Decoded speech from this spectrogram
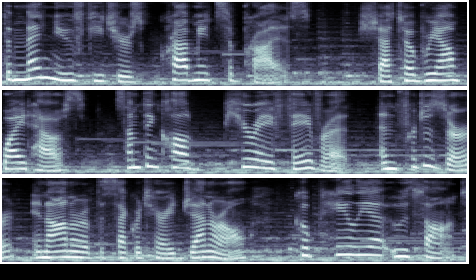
The menu features crab meat surprise, Chateaubriand White House, something called puree favorite, and for dessert, in honor of the Secretary General, Coppelia U Thant,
